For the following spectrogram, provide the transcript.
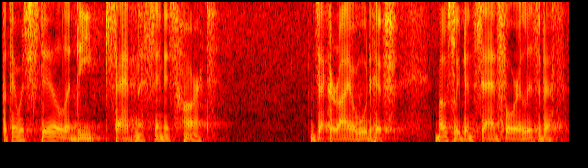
But there was still a deep sadness in his heart. Zechariah would have mostly been sad for Elizabeth.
